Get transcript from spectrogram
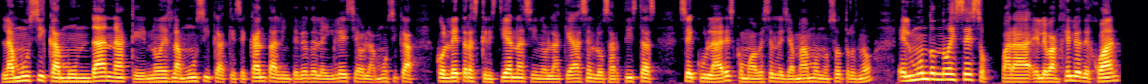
la música mundana que no es la música que se canta al interior de la iglesia o la música con letras cristianas, sino la que hacen los artistas seculares, como a veces les llamamos nosotros, ¿no? El mundo no es eso para el Evangelio de Juan,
